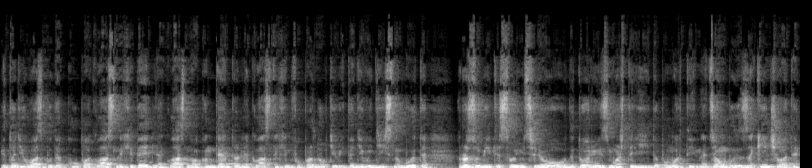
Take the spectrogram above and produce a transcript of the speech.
і тоді у вас буде купа класних ідей для класного контенту, для класних інфопродуктів, і тоді ви дійсно будете розуміти свою цільову аудиторію і зможете їй допомогти. На цьому буду закінчувати.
